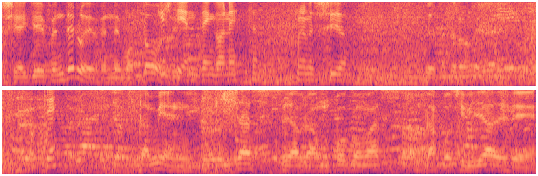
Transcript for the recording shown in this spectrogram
Si hay que defenderlo, defendemos todo. ¿Qué ¿sí? sienten con esto? Una necesidad de defenderlo. ¿Usted? También, quizás se abra un poco más las posibilidades de,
